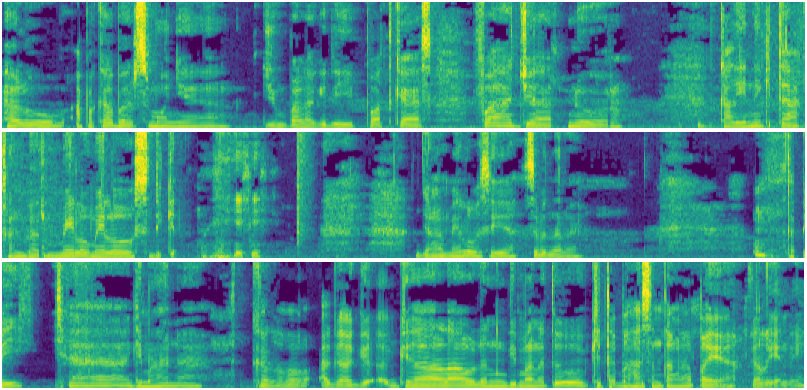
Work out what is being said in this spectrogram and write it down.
Halo, apa kabar semuanya? Jumpa lagi di podcast Fajar Nur. Kali ini kita akan bermelo-melo sedikit. Jangan melo sih ya sebenarnya. Tapi ya gimana? Kalau agak-agak galau dan gimana tuh kita bahas tentang apa ya kali ini?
